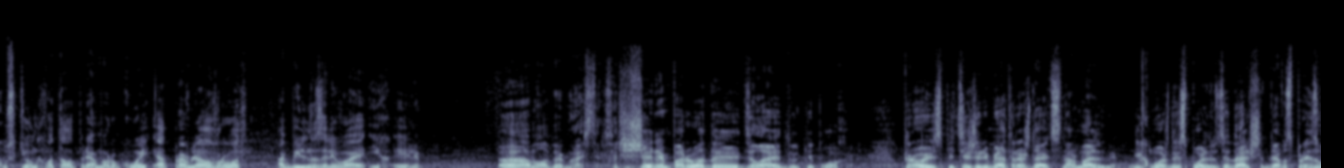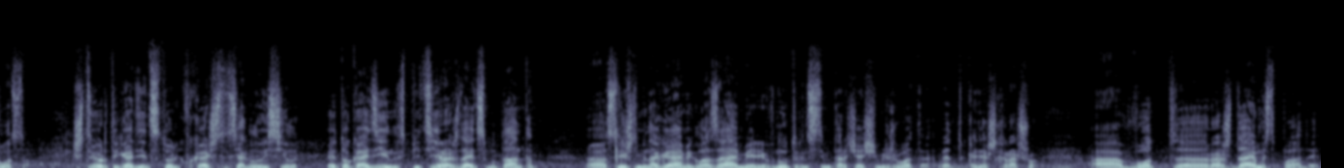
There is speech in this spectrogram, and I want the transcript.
Куски он хватал прямо рукой и отправлял в рот, обильно заливая их элем. «Ага, молодой мастер, с очищением породы дела идут неплохо. Трое из пяти же ребят рождаются нормальными, их можно использовать и дальше для воспроизводства. Четвертый годится только в качестве тягловой силы. И только один из пяти рождается мутантом, а с лишними ногами, глазами или внутренностями, торчащими живота. Это, конечно, хорошо. А вот э, рождаемость падает.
